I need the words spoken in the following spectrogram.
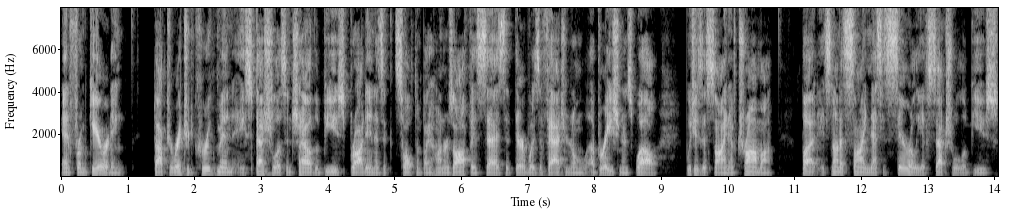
And from garroting, Dr. Richard Krugman, a specialist in child abuse brought in as a consultant by Hunter's office, says that there was a vaginal abrasion as well, which is a sign of trauma, but it's not a sign necessarily of sexual abuse.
